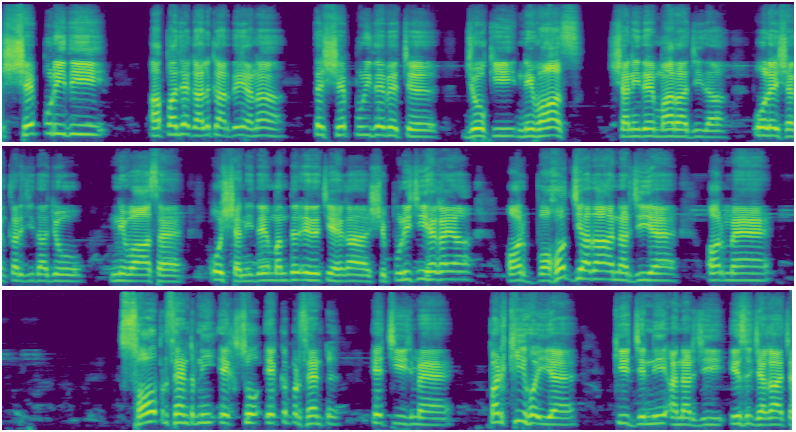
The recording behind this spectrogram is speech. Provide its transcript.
ਸ਼ੇਪੂਰੀ ਦੀ ਆਪਾਂ ਜੇ ਗੱਲ ਕਰਦੇ ਆ ਨਾ, ਤੇ ਸ਼ੇਪੂਰੀ ਦੇ ਵਿੱਚ ਜੋ ਕਿ ਨਿਵਾਸ ਸ਼ਨੀ ਦੇ ਮਹਾਰਾਜ ਜੀ ਦਾ, ਭੋਲੇ ਸ਼ੰਕਰ ਜੀ ਦਾ ਜੋ ਨਿਵਾਸ ਹੈ, ਉਹ ਸ਼ਨੀ ਦੇ ਮੰਦਰ ਇਹਦੇ ਚ ਹੈਗਾ ਸ਼ਿਪੂਰੀ ਚ ਹੈਗਾ ਆ ਔਰ ਬਹੁਤ ਜ਼ਿਆਦਾ એનર્ਜੀ ਹੈ ਔਰ ਮੈਂ 100% ਨਹੀਂ 101% ਇਹ ਚੀਜ਼ ਮੈਂ ਪੜਖੀ ਹੋਈ ਹੈ ਕਿ ਜਿੰਨੀ એનર્ਜੀ ਇਸ ਜਗ੍ਹਾ 'ਚ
